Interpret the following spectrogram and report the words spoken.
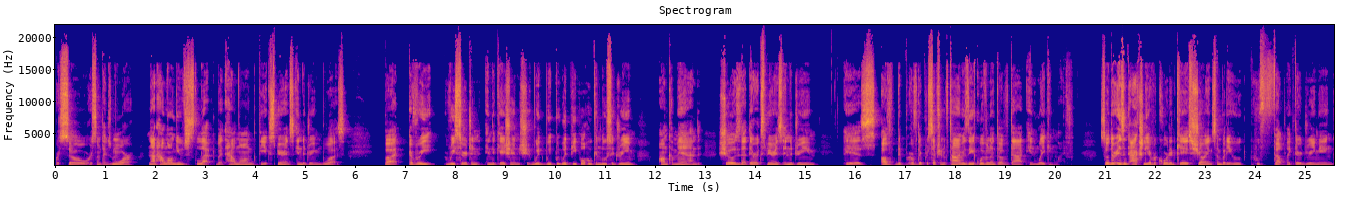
or so or sometimes more. Not how long you slept, but how long the experience in the dream was. But every research and indication should, with, with, with people who can lucid dream on command shows that their experience in the dream is of the of their perception of time is the equivalent of that in waking life. So there isn't actually a recorded case showing somebody who who felt like they're dreaming,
